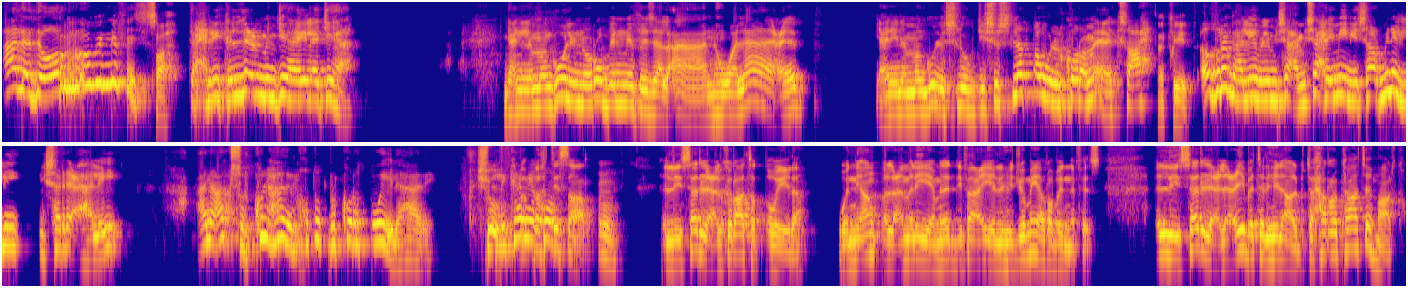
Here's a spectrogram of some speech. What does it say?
هذا دور روبن نفز صح. تحريك اللعب من جهة إلى جهة. يعني لما نقول إنه روبن نيفز الآن هو لاعب يعني لما نقول أسلوب جيسوس لا تطول الكرة معك صح؟ أكيد. اضربها لي بالمساحة. مساحة يمين يسار من اللي يسرعها لي؟ أنا أكسر كل هذه الخطوط بالكرة الطويلة هذه. شوف اللي كان باختصار. اللي يسرع الكرات الطويلة وإني أنقل العملية من الدفاعية للهجومية روبن نفز اللي يسرع لعيبة الهلال بتحركاته مالكم.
